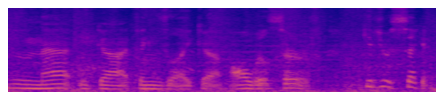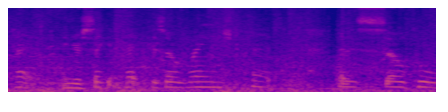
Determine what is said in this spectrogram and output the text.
Other than that, we've got things like uh, All Will Serve. It gives you a second pet, and your second pet is a ranged pet. That is so cool.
